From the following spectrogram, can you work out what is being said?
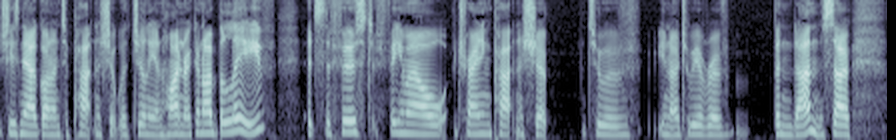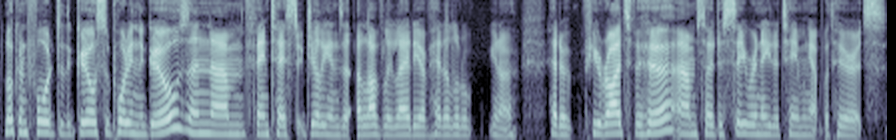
She's now gone into partnership with Gillian Heinrich, and I believe it's the first female training partnership to have, you know, to ever have been done. So, looking forward to the girls supporting the girls, and um, fantastic. Gillian's a, a lovely lady. I've had a little, you know, had a few rides for her. Um, so to see Renita teaming up with her, it's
